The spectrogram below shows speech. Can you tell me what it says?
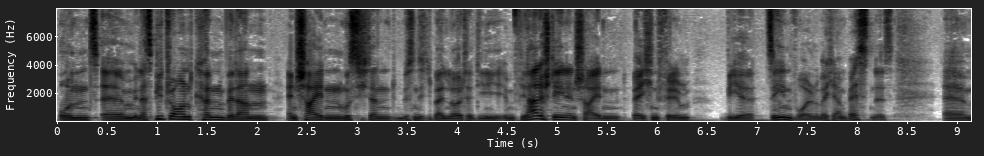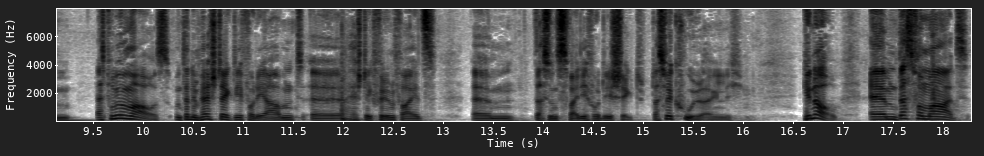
Und ähm, in der Speedround können wir dann entscheiden, muss sich dann, müssen sich die beiden Leute, die im Finale stehen, entscheiden, welchen Film wir sehen wollen und welcher am besten ist. Ähm, das probieren wir mal aus. Unter dem Hashtag DVD-Abend, äh, Hashtag Filmfights, ähm, dass ihr uns zwei DVDs schickt. Das wäre cool eigentlich. Genau. Ähm, das Format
